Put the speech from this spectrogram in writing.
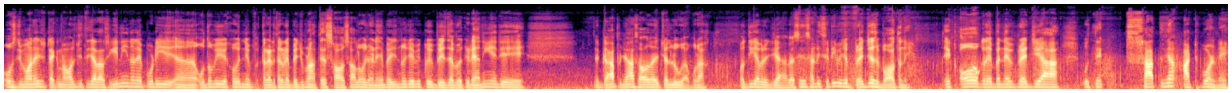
ਉਸ ਜ਼ਮਾਨੇ 'ਚ ਟੈਕਨੋਲੋਜੀ ਤੇ ਜ਼ਿਆਦਾ ਸੀਗੀ ਨਹੀਂ, ਇਹਨਾਂ ਨੇ ਪੂਰੀ ਉਦੋਂ ਵੀ ਵੇਖੋ ਇੰਨੇ ਤਗੜੇ ਤਗੜੇ ਬ੍ਰਿਜ ਬਣਾਤੇ 100 ਸਾਲ ਹੋ ਜਾਣੇ ਬ੍ਰਿਜ ਨੂੰ। ਜੇ ਵੀ ਕੋਈ ਬ੍ਰਿਜ ਦਾ ਵਿਕੜਿਆ ਨਹੀਂ ਹੈ, ਜੇ ਗਾ 50 100 ਦਾ ਚੱਲੂਗਾ ਪੂਰਾ। ਵਧੀਆ ਬ੍ਰਿਜ ਆ। ਵੈਸੇ ਸਾਡੀ ਸਿਟੀ ਵਿੱਚ ਬ੍ਰਿਜਸ ਬਹੁਤ ਨੇ। ਇੱਕ ਉਹ ਅਗਲੇ ਬੰਨੇ ਬ੍ਰਿਜ ਆ, ਉੱਤੇ 7 ਜਾਂ 8 ਪੁਲ ਨੇ,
